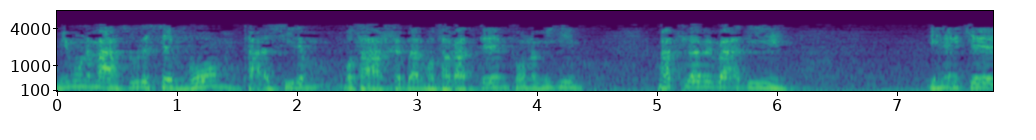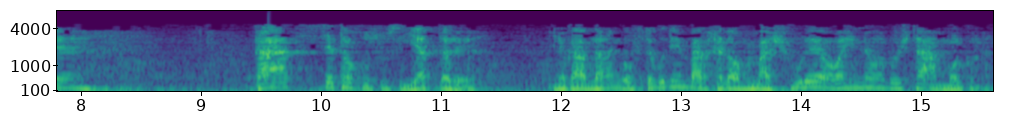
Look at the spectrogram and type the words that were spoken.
میمونه محضور سوم تأثیر متأخر در متقدم که اونو میگیم. مطلب بعدی اینه که قطع سه تا خصوصیت داره. اینو قبلا هم گفته بودیم برخلاف مشهوره آقا اینو روش تعمل کنن.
